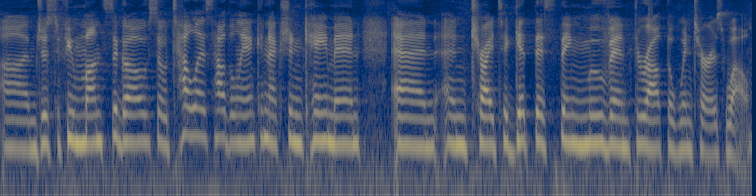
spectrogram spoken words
um, just a few months ago. So tell us how the Land Connection came in and, and tried to get this thing moving throughout the winter as well.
